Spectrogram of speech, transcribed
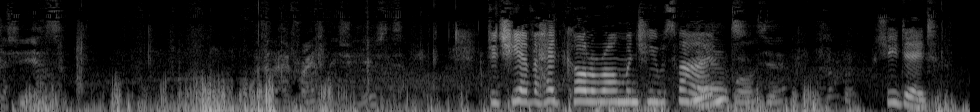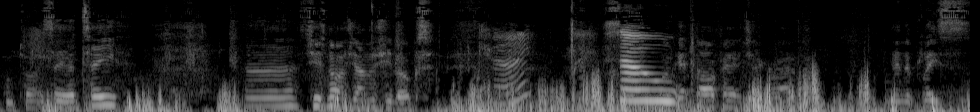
Yes, she is. I don't know how friendly she is. Did she have a head collar on when she was Yeah, found? it was, yeah. She did. I'm trying to see her teeth. Uh, she's not as young as she looks. Okay. So, we Get Darth here to check her out. And the police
